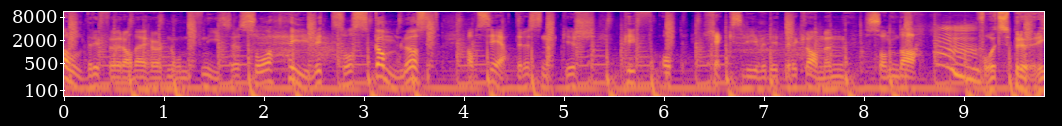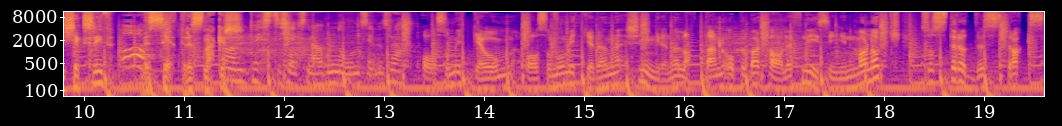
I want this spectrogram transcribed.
Aldri før hadde jeg hørt noen fnise så høylytt, så skamløst, av setere snackers, piff opp kjekslivet ditt-reklamen som da. Få et sprøere kjeksliv med setere snackers. Den beste kjeksen jeg har hatt noensinne, tror jeg. Og som, ikke om, og som om ikke den skingrende latteren og pubertale fnisingen var nok, så strøddes straks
